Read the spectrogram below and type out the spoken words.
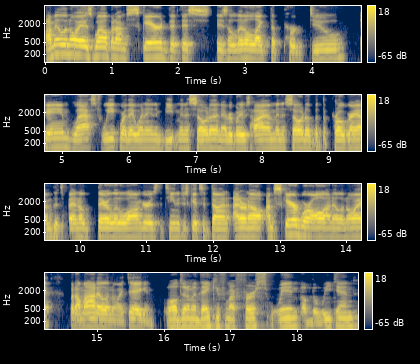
I'm Illinois as well, but I'm scared that this is a little like the Purdue game last week where they went in and beat Minnesota and everybody was high on Minnesota, but the program that's been there a little longer is the team that just gets it done. I don't know. I'm scared we're all on Illinois, but I'm on Illinois. Dagan. Well, gentlemen, thank you for my first win of the weekend.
